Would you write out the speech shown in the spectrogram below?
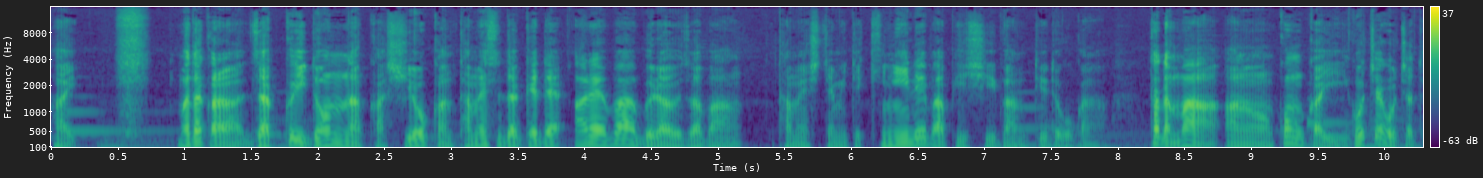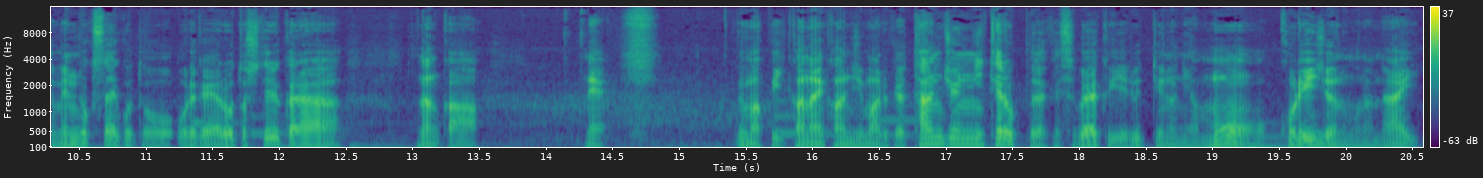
はい。まあだからざっくりどんなか使用感試すだけであればブラウザ版試してみて気に入れば PC 版っていうとこかな。ただまあ、あの、今回ごちゃごちゃとめんどくさいことを俺がやろうとしてるから、なんか、ね、うまくいかない感じもあるけど、単純にテロップだけ素早く言えるっていうのにはもうこれ以上のものはない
